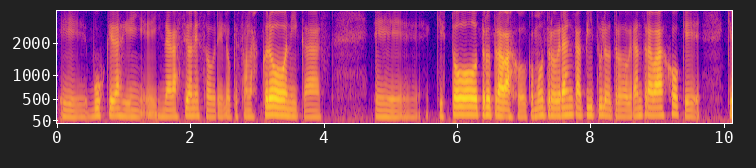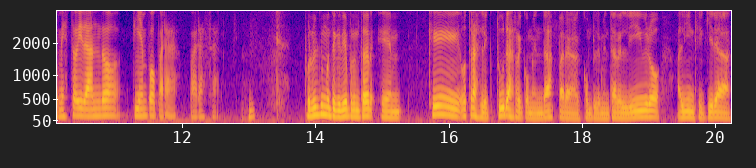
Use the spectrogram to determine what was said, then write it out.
eh, búsquedas e indagaciones sobre lo que son las crónicas, eh, que es todo otro trabajo, como otro gran capítulo, otro gran trabajo que, que me estoy dando tiempo para, para hacer. Por último, te quería preguntar, em, ¿qué otras lecturas recomendás para complementar el libro? Alguien que quiera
